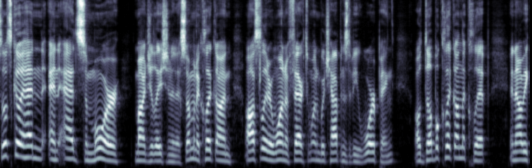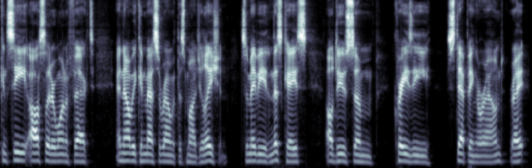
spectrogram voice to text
So let's go ahead and, and add some more modulation to this. So I'm going to click on oscillator 1 effect 1, which happens to be warping. I'll double click on the clip, and now we can see oscillator 1 effect, and now we can mess around with this modulation. So maybe in this case, I'll do some crazy stepping around, right?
